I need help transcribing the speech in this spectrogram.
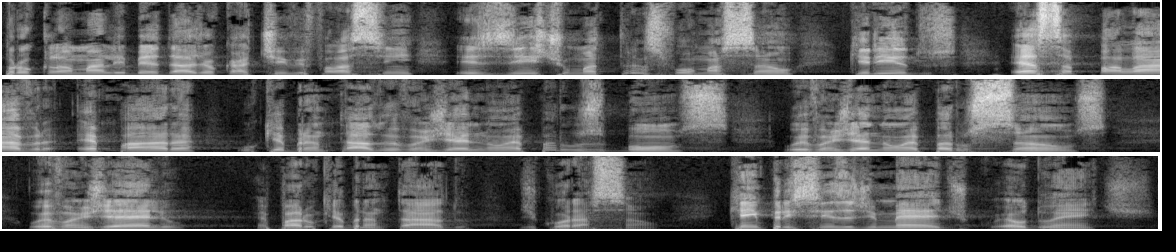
proclamar liberdade ao cativo e falar assim: existe uma transformação. Queridos, essa palavra é para o quebrantado, o Evangelho não é para os bons, o Evangelho não é para os sãos, o Evangelho é para o quebrantado de coração. Quem precisa de médico é o doente.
